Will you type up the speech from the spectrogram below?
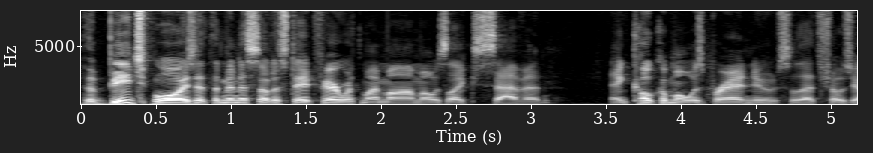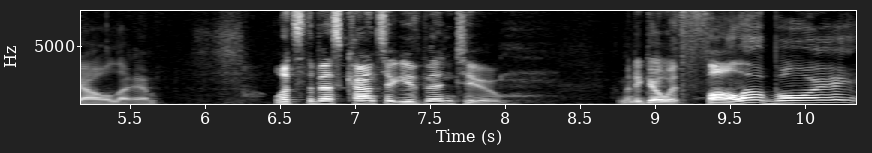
The Beach Boys at the Minnesota State Fair with my mom. I was like seven, and Kokomo was brand new, so that shows you how old I am. What's the best concert you've been to? I'm going to go with Fall Out Boy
